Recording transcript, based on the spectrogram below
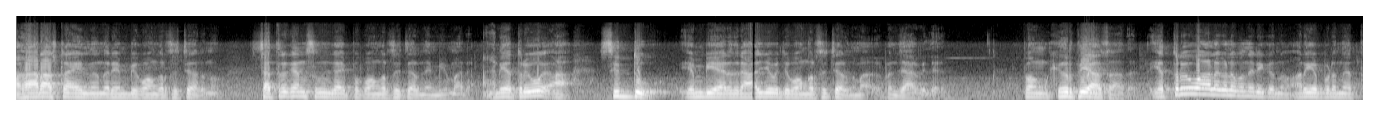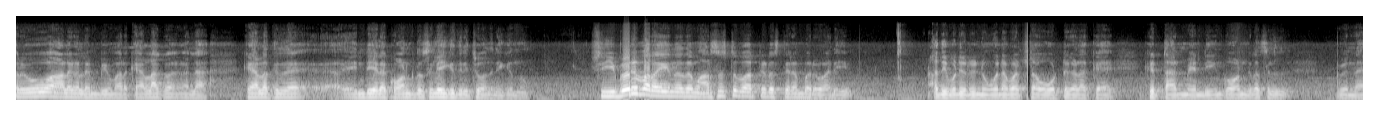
മഹാരാഷ്ട്രയിൽ നിന്നൊരു എം പി കോൺഗ്രസ്സിൽ ചേർന്നു. ശത്രുഘൻ സിംഗ് ഇപ്പോൾ കോൺഗ്രസ്സിൽ ചേർന്ന എം പിമാർ അങ്ങനെ എത്രയോ സിദ്ധു എം പി ആയിരുന്നു രാജിവെച്ച് കോൺഗ്രസ് ചേർന്നു പഞ്ചാബിൽ. ഇപ്പം കീർത്തി ആസാദ്. എത്രയോ ആളുകൾ വന്നിരിക്കുന്നു. അറിയപ്പെടുന്ന എത്രയോ ആളുകൾ എം പിമാർ കേരള അല്ല കേരളത്തിലെ ഇന്ത്യയിലെ കോൺഗ്രസ്സിലേക്ക് തിരിച്ചു വന്നിരിക്കുന്നു. പക്ഷേ ഇവർ പറയുന്നത് മാർക്സിസ്റ്റ് പാർട്ടിയുടെ സ്ഥിരം പരിപാടി അതിവിടെ ഒരു ന്യൂനപക്ഷ വോട്ടുകളൊക്കെ കിട്ടാൻ വേണ്ടിയും കോൺഗ്രസ്സിൽ പിന്നെ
